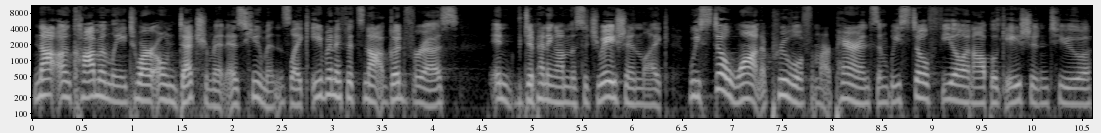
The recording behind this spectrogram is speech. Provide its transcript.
not uncommonly to our own detriment as humans. Like even if it's not good for us in depending on the situation, like we still want approval from our parents and we still feel an obligation to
